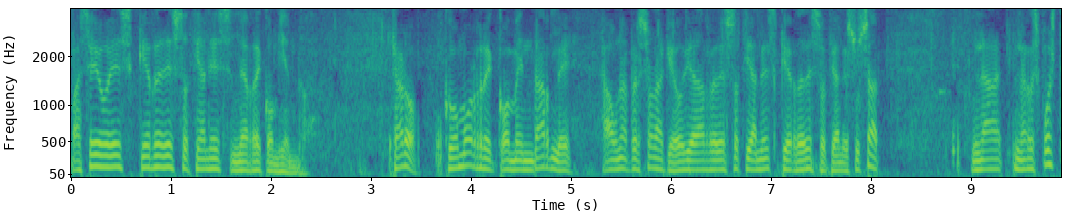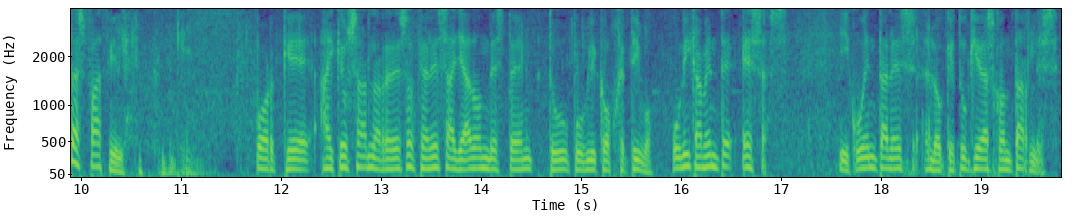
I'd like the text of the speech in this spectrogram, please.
paseo es qué redes sociales le recomiendo. Claro, ¿cómo recomendarle a una persona que odia las redes sociales qué redes sociales usar? La, la respuesta es fácil, porque hay que usar las redes sociales allá donde estén tu público objetivo, únicamente esas, y cuéntales lo que tú quieras contarles.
